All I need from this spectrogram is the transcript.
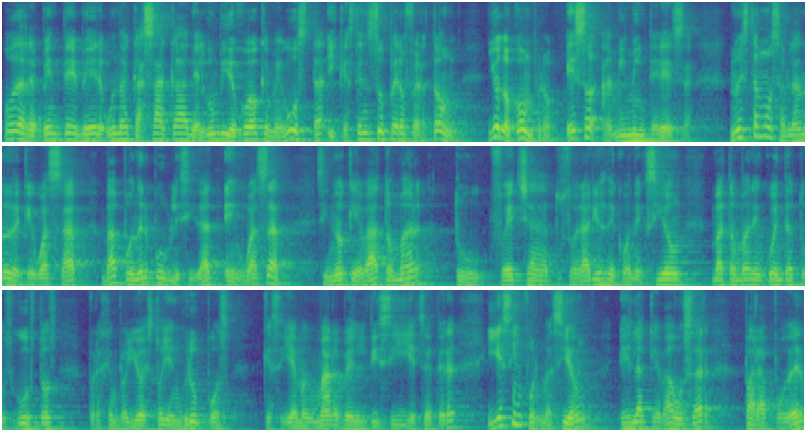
o de repente ver una casaca de algún videojuego que me gusta y que esté en súper ofertón. Yo lo compro, eso a mí me interesa. No estamos hablando de que WhatsApp va a poner publicidad en WhatsApp, sino que va a tomar tu fecha, tus horarios de conexión, va a tomar en cuenta tus gustos. Por ejemplo, yo estoy en grupos que se llaman Marvel, DC, etc. Y esa información es la que va a usar para poder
